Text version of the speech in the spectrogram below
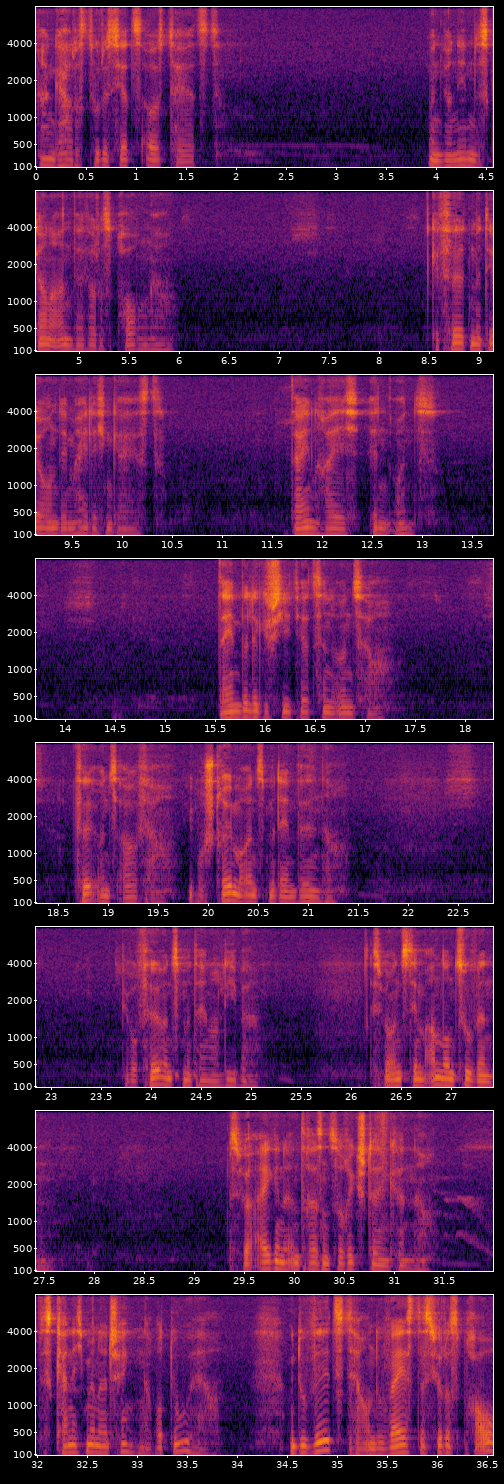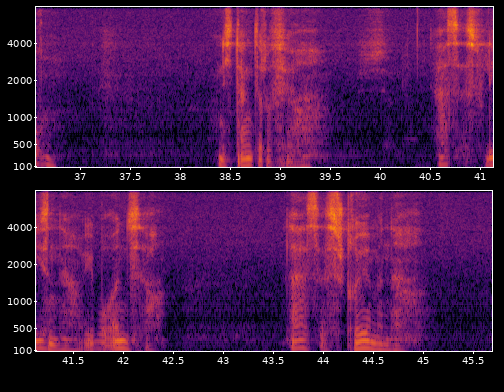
Danke, Herr, dass du das jetzt austeilst. Und wir nehmen das gerne an, weil wir das brauchen, Herr. Gefüllt mit dir und dem Heiligen Geist dein Reich in uns. Dein Wille geschieht jetzt in uns, Herr. Füll uns auf, Herr. Überströme uns mit deinem Willen, Herr. Überfüll uns mit deiner Liebe, dass wir uns dem anderen zuwenden, dass wir eigene Interessen zurückstellen können, Herr. Das kann ich mir nicht schenken, aber du, Herr. Und du willst, Herr, und du weißt, dass wir das brauchen. Und ich danke dir dafür, Herr. Lass es fließen, Herr, über uns, Herr. Lass es strömen, Herr.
